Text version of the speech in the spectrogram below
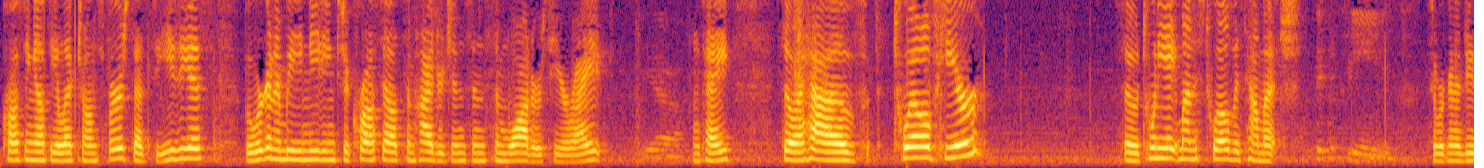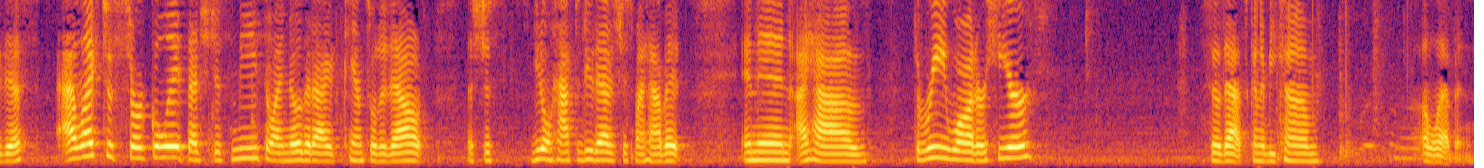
Crossing out the electrons first, that's the easiest, but we're going to be needing to cross out some hydrogens and some waters here, right? Yeah. Okay, so I have 12 here. So 28 minus 12 is how much? Sixteen. So we're going to do this. I like to circle it. That's just me, so I know that I canceled it out. That's just, you don't have to do that. It's just my habit. And then I have three water here. So that's going to become 11.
